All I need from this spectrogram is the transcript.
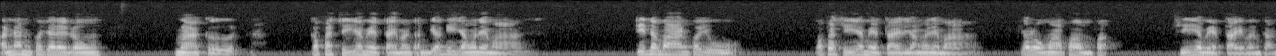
อันนั้นก็จะได้ลงมาเกิด ก็พระศรีเมตไตรมันกันเดี๋ยวนี้ยังไม่ได้มาจินบาลก็อยู่ก็พระศรีเมตไตรยังไม่ได้มา จะลงมาพ่อมพระศรีเมตไตรเหมือนกัน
